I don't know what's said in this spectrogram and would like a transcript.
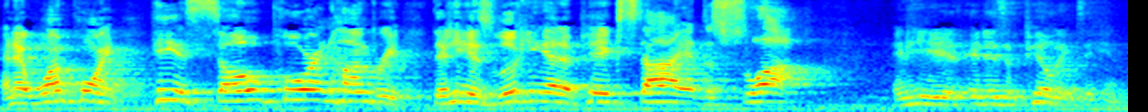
And at one point, he is so poor and hungry that he is looking at a pigsty at the slop, and he is, it is appealing to him.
